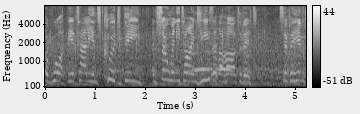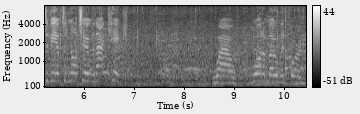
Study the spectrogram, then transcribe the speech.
of what the Italians could be, and so many times he's at the heart of it. So for him to be able to notch over that kick, wow, what a moment for him.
